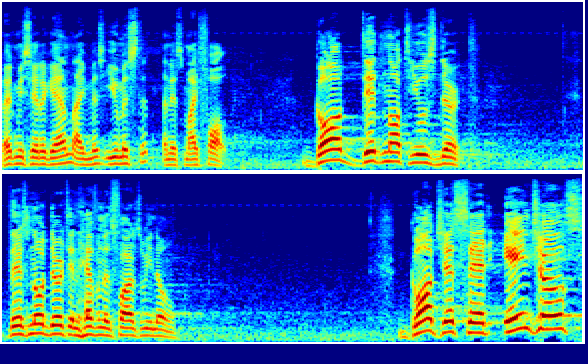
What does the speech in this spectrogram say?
Let me say it again. I miss, you missed it, and it's my fault. God did not use dirt. There's no dirt in heaven as far as we know. God just said, Angels,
